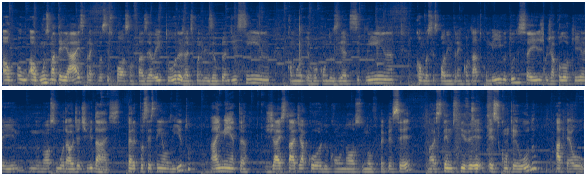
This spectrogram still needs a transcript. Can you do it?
alguns materiais para que vocês possam fazer a leitura, já disponibilizei o plano de ensino, como eu vou conduzir a disciplina, como vocês podem entrar em contato comigo, tudo isso aí já coloquei aí no nosso mural de atividades. Espero que vocês tenham lido. A ementa já está de acordo com o nosso novo PPC. Nós temos que ver esse conteúdo até o,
